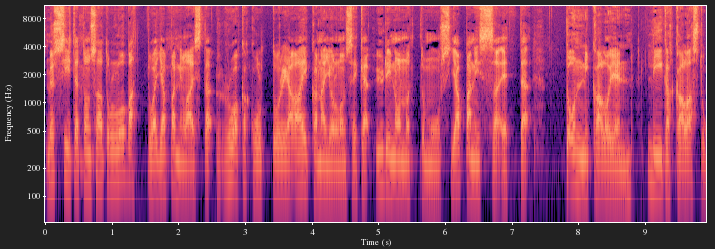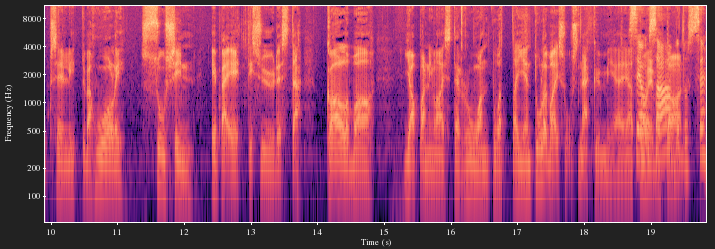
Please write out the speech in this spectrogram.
myös siitä, että on saatu lobattua japanilaista ruokakulttuuria aikana, jolloin sekä ydinonnottomuus Japanissa että tonnikalojen liikakalastukseen liittyvä huoli susin epäeettisyydestä kalvaa japanilaisten ruoantuottajien tulevaisuusnäkymiä. Ja se toivotaan, on saavutus se.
